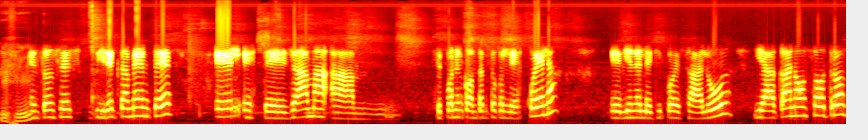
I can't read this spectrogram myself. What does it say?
entonces, directamente él este, llama a, se pone en contacto con la escuela, eh, viene el equipo de salud y acá nosotros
